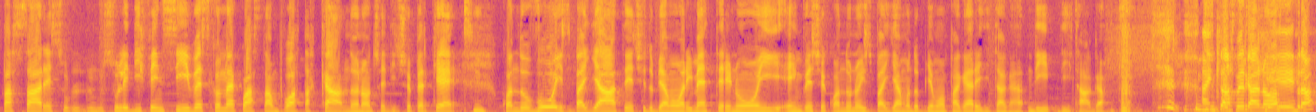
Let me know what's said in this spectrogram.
passare sul, sulle difensive, secondo me qua sta un po' attaccando, no? Cioè dice perché sì. quando voi sbagliate ci dobbiamo rimettere noi e invece quando noi sbagliamo dobbiamo pagare di taga, di, di taga. di Anche perché... nostra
